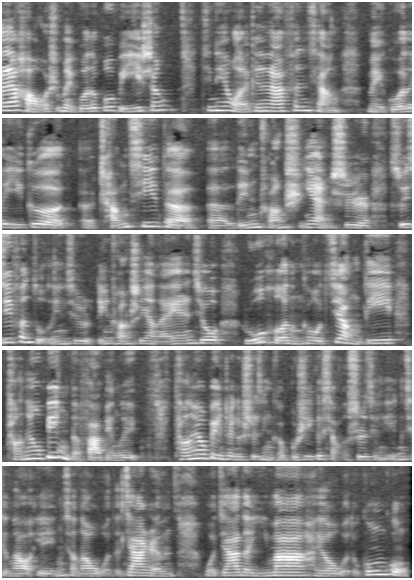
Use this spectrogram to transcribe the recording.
大家好，我是美国的波比医生。今天我来跟大家分享美国的一个呃长期的呃临床实验，是随机分组的临临临床实验来研究如何能够降低糖尿病的发病率。糖尿病这个事情可不是一个小的事情，影响到也影响到我的家人，我家的姨妈还有我的公公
